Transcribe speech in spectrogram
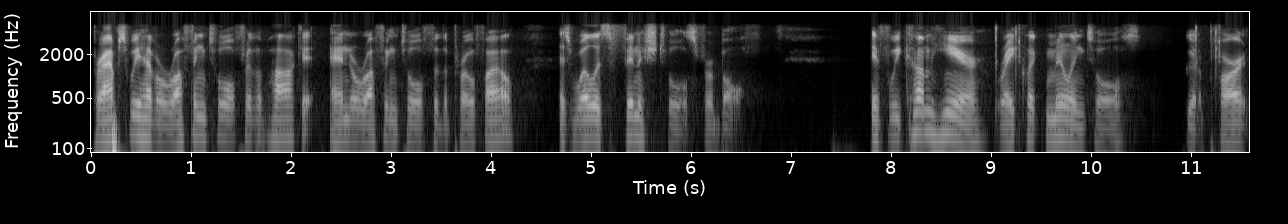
Perhaps we have a roughing tool for the pocket and a roughing tool for the profile, as well as finish tools for both. If we come here, right-click Milling Tools, go to Part,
